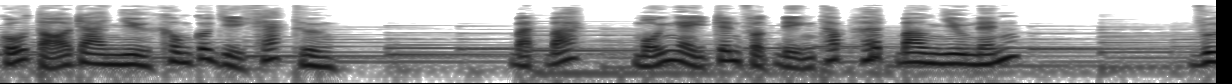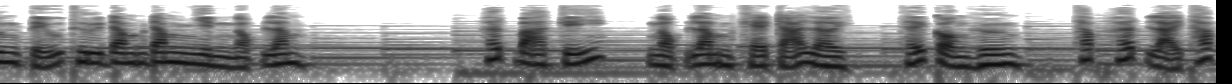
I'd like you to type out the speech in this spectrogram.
cố tỏ ra như không có gì khác thường. Bạch bác, mỗi ngày trên Phật điện thắp hết bao nhiêu nến? Vương Tiểu Thư đăm đăm nhìn Ngọc Lâm. Hết ba ký, Ngọc Lâm khẽ trả lời, thế còn hương, thấp hết lại thấp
